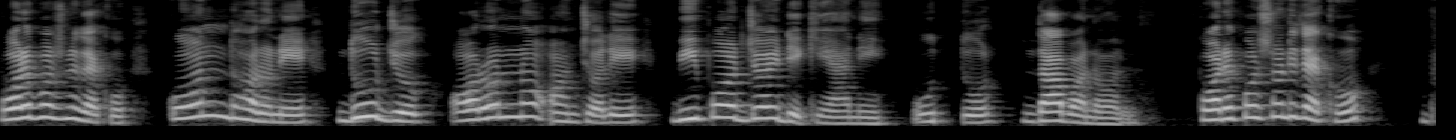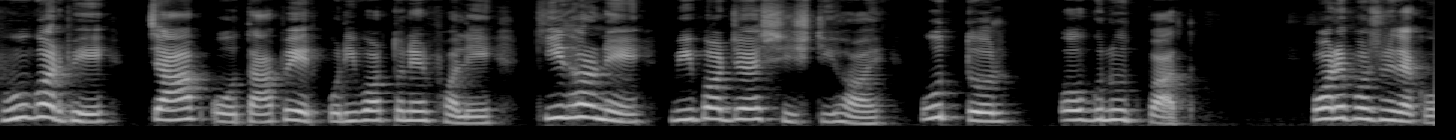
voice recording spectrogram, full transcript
পরের প্রশ্ন দেখো, কোন ধরনের দুর্যোগ অরণ্য অঞ্চলে বিপর্যয় ডেকে আনে? উত্তর, দাবানল। পরের প্রশ্নটি দেখো, ভূগর্ভে চাপ ও তাপের পরিবর্তনের ফলে কী ধরনের বিপর্যয়ের সৃষ্টি হয়? উত্তর অগ্নুৎপাত পরে প্রশ্ন দেখো।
